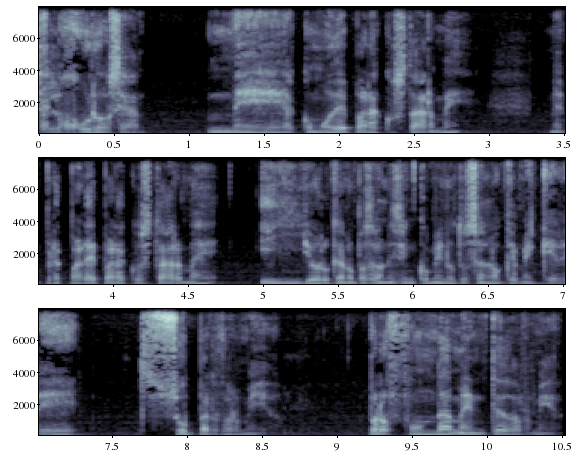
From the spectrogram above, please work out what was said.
te lo juro, o sea, me acomodé para acostarme, me preparé para acostarme y yo creo que no pasaron ni cinco minutos en lo que me quedé súper dormido, profundamente dormido.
